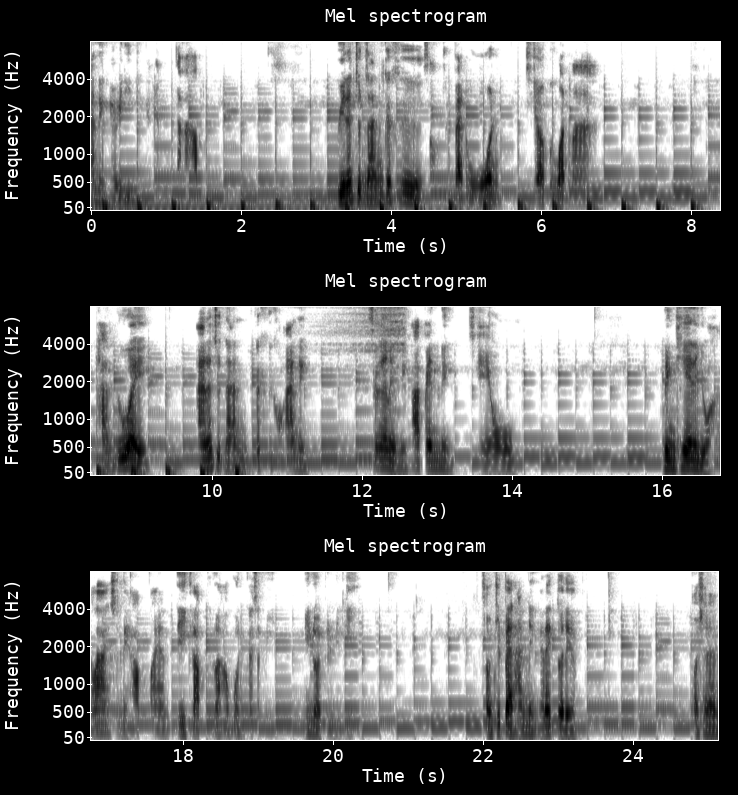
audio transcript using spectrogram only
r1 LED 1กันนะครับ v ณจุดนั้นก็คือ 2.8 โวลต์ที่เราเพิ่งวัดมา หารด้วย r ณจุดนั้นก็คือของ r1 ซึ่ง r1 มีค่าเป็น 1 k โอห์ม 1k เนี่ยอยู่ข้างล่างใช่ไหมครับเพราะฉะนั้นตีกลับขึ้นมาข้างบนก็จะมีมีหน่วยเป็นมิลลิ2.8หาร1ก็ได้ตัวเดิม เพราะฉะนั้น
